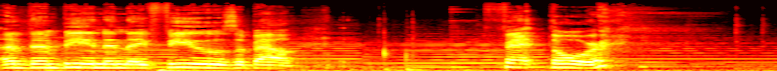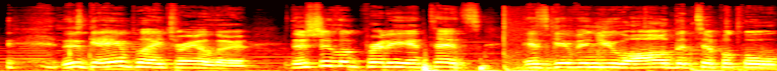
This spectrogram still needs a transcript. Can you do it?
of them being in their feels about Fat Thor. this gameplay trailer, this should look pretty intense. It's giving you all the typical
